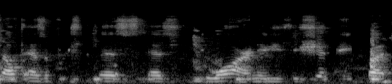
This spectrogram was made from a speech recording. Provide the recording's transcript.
felt as appreciative as, as you are and as you should be, but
